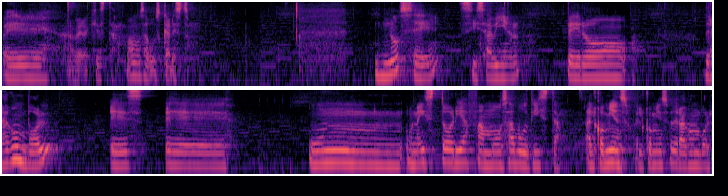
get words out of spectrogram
a ver, aquí está. Vamos a buscar esto. No sé si sabían, pero Dragon Ball es eh, una historia famosa budista al comienzo, el comienzo de Dragon Ball.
